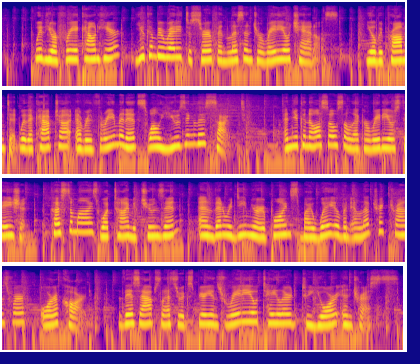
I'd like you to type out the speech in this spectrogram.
With your free account here, you can be ready to surf and listen to radio channels. You'll be prompted with a CAPTCHA every 3 minutes while using this site and you can also select a radio station, customize what time it tunes in, and then redeem your points by way of an electric transfer or a card. This app lets you experience radio tailored to your interests.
